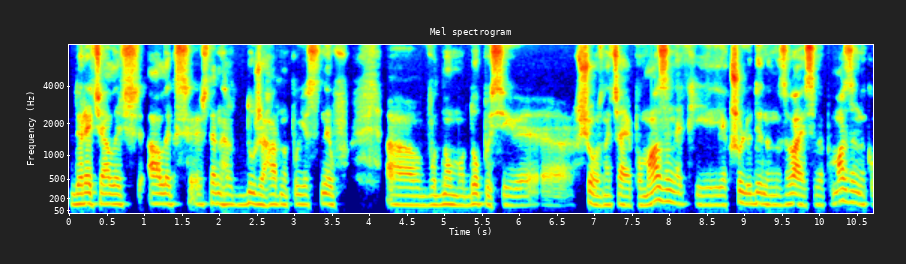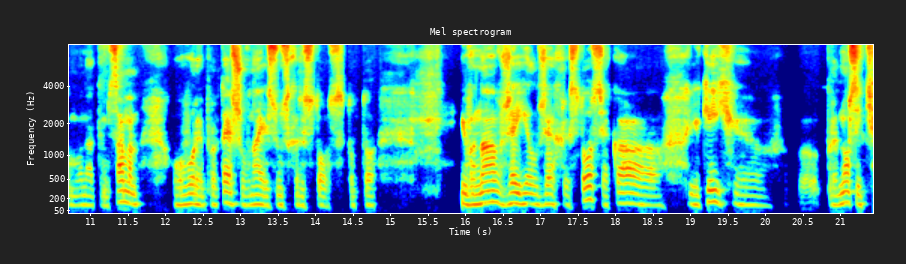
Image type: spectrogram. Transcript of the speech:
До речі, Алекс, Алекс Штенгер дуже гарно пояснив а, в одному дописі, е, що означає помазаник. І якщо людина називає себе помазаником, вона тим самим говорить про те, що вона Ісус Христос. Тобто, і вона вже є лже Христос, яка, який е, приносить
